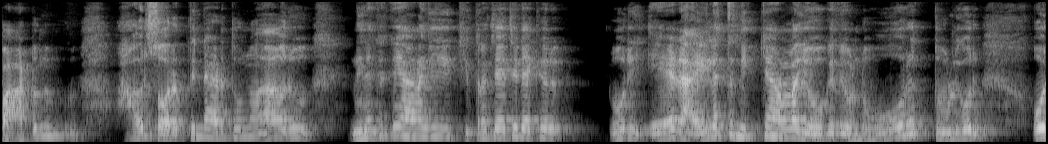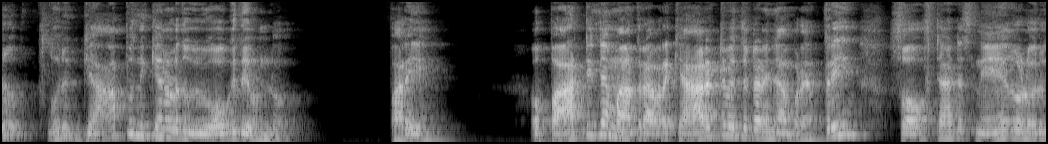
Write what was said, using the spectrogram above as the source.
പാട്ടൊന്നും ആ ഒരു സ്വരത്തിന്റെ അടുത്തൊന്നും ആ ഒരു നിനക്കൊക്കെ ആണെങ്കിൽ ചിത്ര ചേച്ചിയുടെയൊക്കെ ഒരു ഒരു ഏഴ് നിൽക്കാനുള്ള യോഗ്യതയുണ്ട്? ഒരു തുള്ളി ഒരു ഒരു ഒരു ഗ്യാപ്പ് നിൽക്കാനുള്ള യോഗ്യതയുണ്ടോ? പറയും. ഓ പാട്ടിന്റെ മാത്രം അവരെ ക്യാരക്ടർ വെച്ചിട്ടാണ് ഞാൻ പറയുന്നത്. അത്രയും സോഫ്റ്റായിട്ട് സ്നേഹമുള്ള ഒരു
